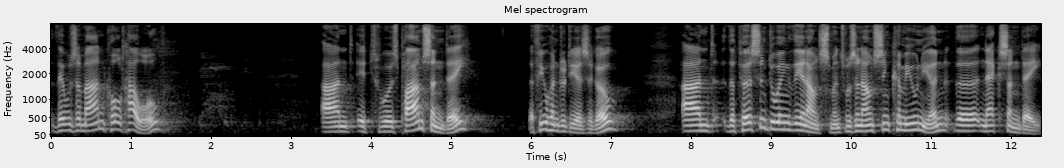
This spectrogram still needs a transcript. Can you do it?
There was a man called Howell, and it was Palm Sunday a few hundred years ago. And the person doing the announcement was announcing communion the next Sunday.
